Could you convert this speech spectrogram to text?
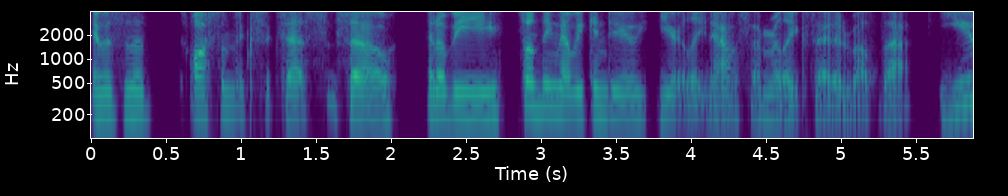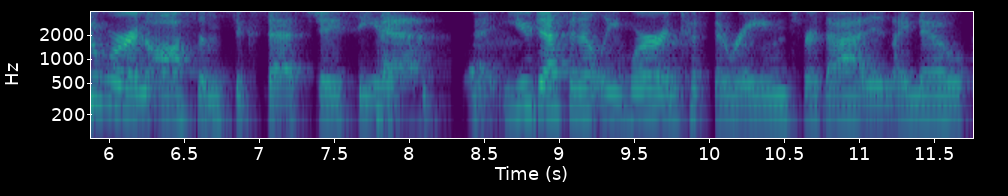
it was an awesome success. So it'll be something that we can do yearly now. So I'm really excited about that. You were an awesome success, JC. Yeah. Yeah, you definitely were and took the reins for that. And I know,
